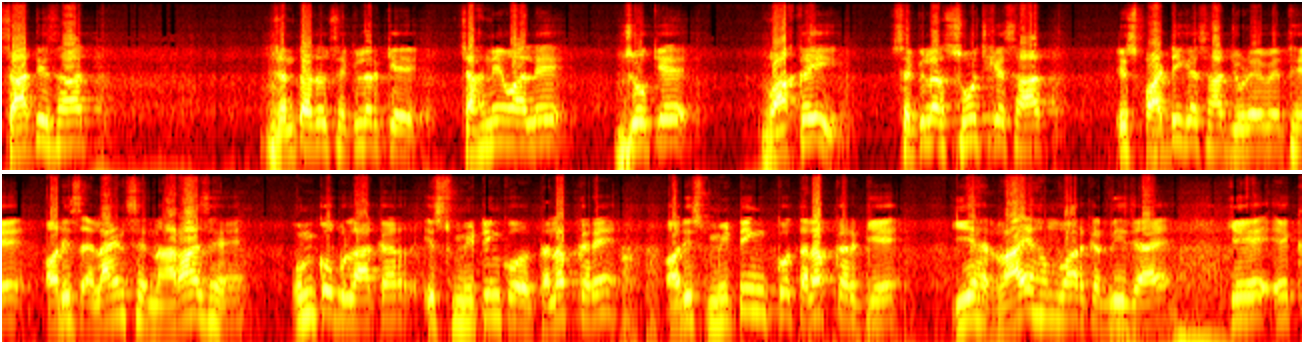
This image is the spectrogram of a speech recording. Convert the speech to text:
साथ ही साथ जनता दल सेकुलर के चाहने वाले, जो कि वाकई सेकुलर सोच के साथ, इस पार्टी के साथ जुड़े हुए थे और इस अलायंस से नाराज़ हैं, उनको बुलाकर इस मीटिंग को तलब करें और इस मीटिंग को तलब करके यह राय हमवार कर दी जाए कि एक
